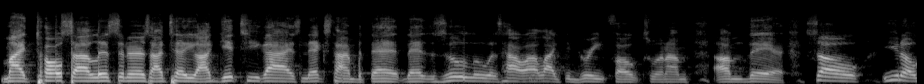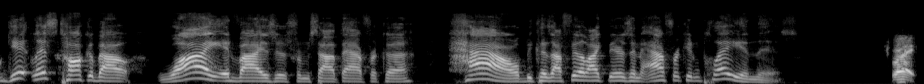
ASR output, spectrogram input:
My Xhosa listeners, I tell you, I'll get to you guys next time, but that that Zulu is how I like to greet folks when I'm I'm there. So you know, get let's talk about why advisors from South Africa how because I feel like there's an African play in this. Right.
